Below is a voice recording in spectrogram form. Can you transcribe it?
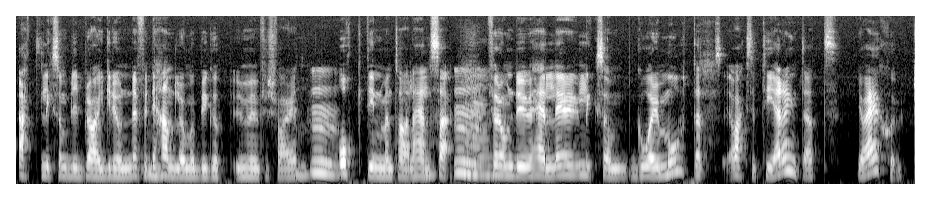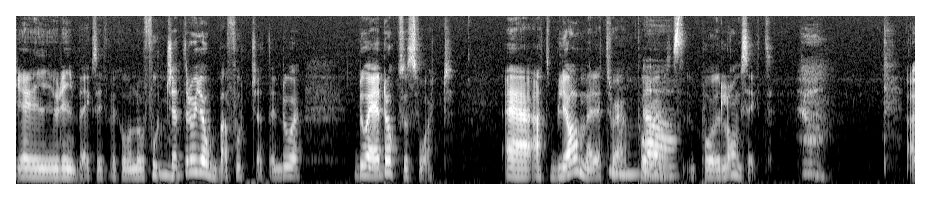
att liksom bli bra i grunden, för det Mm. handlar om att bygga upp immunförsvaret Mm. och din mentala hälsa. Mm. För om du heller liksom går emot att, och accepterar inte att jag är sjuk, jag är i urinvägsinfektion och fortsätter att jobba, fortsätter, då, då är det också svårt eh, att bli av med det tror jag, Mm. på, Ja. på lång sikt. Ja,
